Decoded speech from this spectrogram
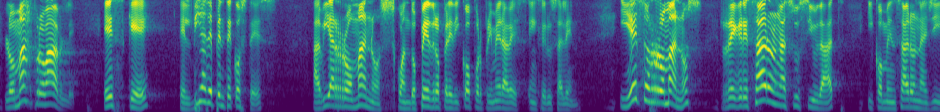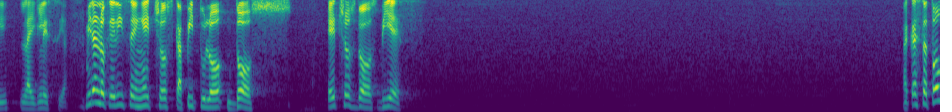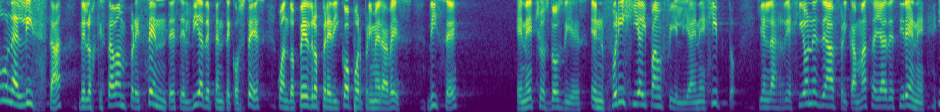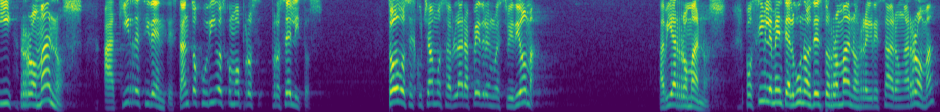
Lo más probable es que el día de Pentecostés había romanos cuando Pedro predicó por primera vez en Jerusalén. Y esos romanos regresaron a su ciudad y comenzaron allí la iglesia. Miren lo que dice en Hechos capítulo 2. Hechos 2, 10. Acá está toda una lista de los que estaban presentes el día de Pentecostés cuando Pedro predicó por primera vez. Dice en Hechos 2.10, en Frigia y Panfilia, en Egipto, y en las regiones de África, más allá de Sirene, y romanos, aquí residentes, tanto judíos como prosélitos. Todos escuchamos hablar a Pedro en nuestro idioma. Había romanos. Posiblemente algunos de estos romanos regresaron a Roma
